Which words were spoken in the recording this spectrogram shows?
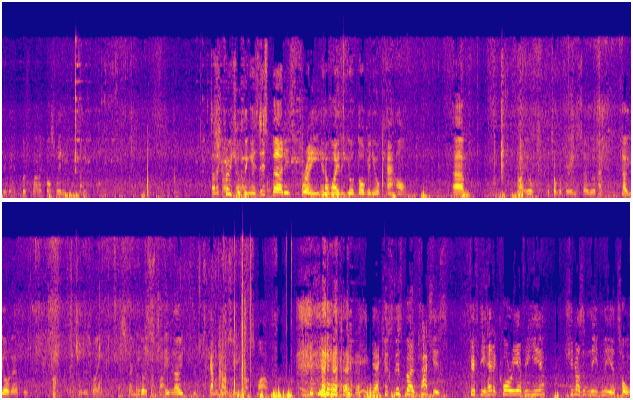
You're getting pushed by the crosswind. Now the crucial thing is this bird is free in a way that your dog and your cat aren't. Um, right, you're photographer in, so we'll have. No, you're there. We'll, we'll this way. And you've got to smile, even though the camera can't see you, you've got to smile. yeah, because this bird catches 50 head of quarry every year. She doesn't need me at all.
